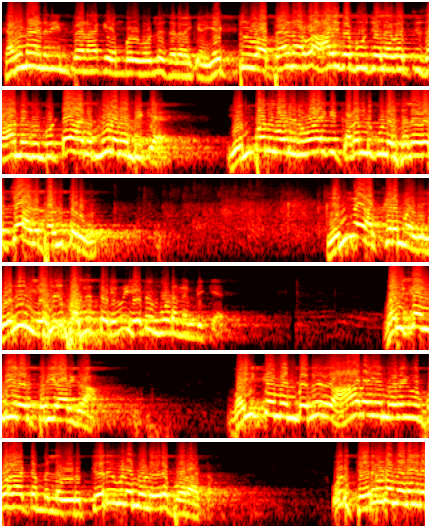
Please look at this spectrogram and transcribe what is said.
கருணாநிதியின் பேனாக்கு எண்பது கோடில செலவழிக்கணும் எட்டு ரூபா பேனாவை ஆயுத பூஜையில வச்சு சாமி கும்பிட்டா அது மூட நம்பிக்கை. எண்பது கோடி ரூபாய்க்கு கடலுக்குள்ள செலவச்சா அது பகுத்தறிவு. என்ன அக்கிரமம் அது? எது எது பகுத்தறிவு எது மூட நம்பிக்கை? வைக்கம் வீரர் பெரியார்கிறான் வைக்கம் என்பது ஆலய நுழைவு போராட்டம் இல்லை ஒரு தெருவிட நுழைகிற போராட்டம். ஒரு தெருவுல நிலையில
